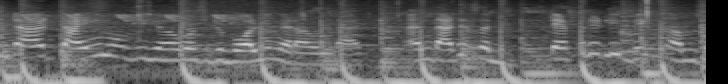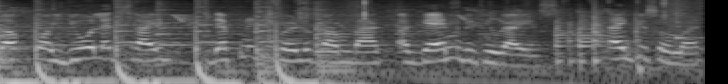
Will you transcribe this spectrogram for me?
entire time over here was revolving around that, and that is a definitely big thumbs up for Yo Let's Ride. Definitely going to come back again with you guys. Thank you so much.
